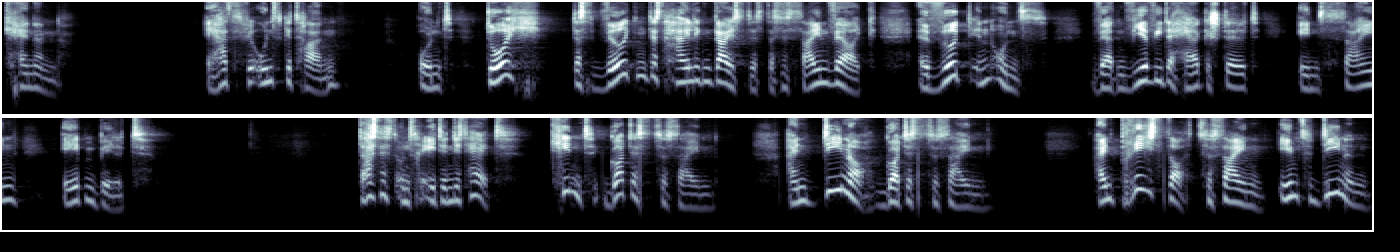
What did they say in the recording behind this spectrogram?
kennen. Er hat es für uns getan und durch das Wirken des Heiligen Geistes, das ist sein Werk, er wirkt in uns, werden wir wiederhergestellt in sein Ebenbild. Das ist unsere Identität, Kind Gottes zu sein, ein Diener Gottes zu sein, ein Priester zu sein, ihm zu dienen,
